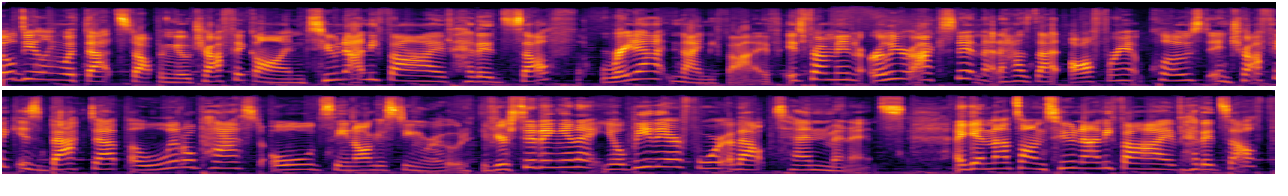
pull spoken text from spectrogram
Still dealing with that stop and go traffic on 295 headed south, right at 95. It's from an earlier accident that has that off ramp closed, and traffic is backed up a little past Old St. Augustine Road. If you're sitting in it, you'll be there for about 10 minutes. Again, that's on 295 headed south,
